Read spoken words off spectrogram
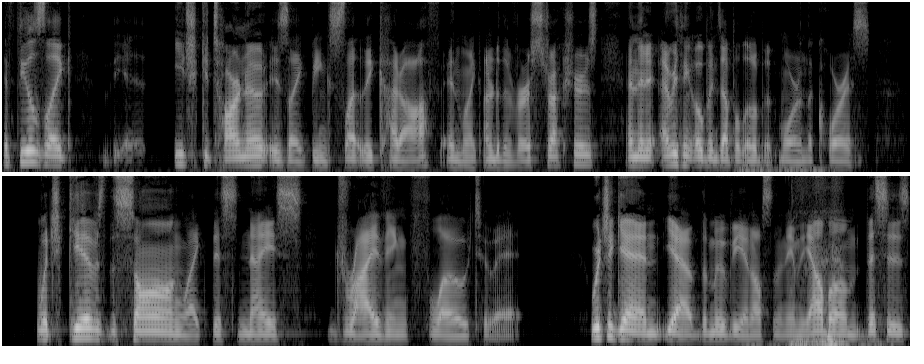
It feels like each guitar note is like being slightly cut off and like under the verse structures, and then it, everything opens up a little bit more in the chorus, which gives the song like this nice driving flow to it. Which again, yeah, the movie and also the name of the album. This is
